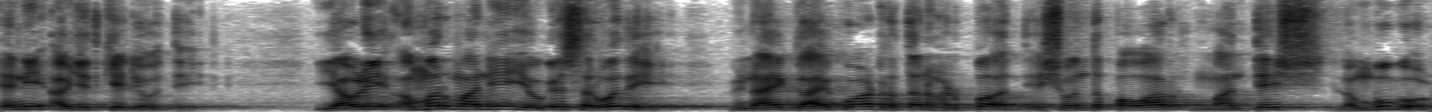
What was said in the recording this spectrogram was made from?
यांनी आयोजित केले होते. यावेळी अमर माने योगेश सर्वदे विनायक गायकवाड रतन हडपत यशवंत पवार मानतेश लंबुगोळ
